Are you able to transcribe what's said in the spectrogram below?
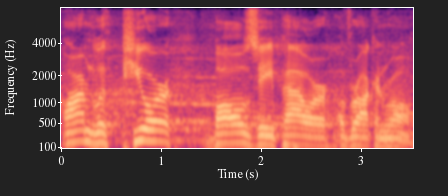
armed with pure, ballsy power of rock and roll.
